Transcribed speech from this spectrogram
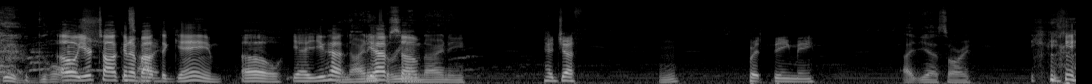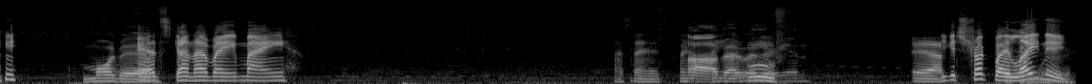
Good gosh. Oh, you're talking That's about high. the game. Oh, yeah, you have 93 you have and some. 90. hey Jeff. Hmm? Quit being me. Uh, yeah, sorry. My bad. it's gonna be me. I said. quit Ah, being bad me. weather Oof. again. Yeah. You get struck by Freaking lightning. weather.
